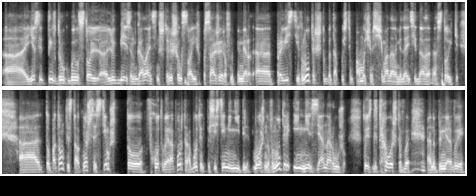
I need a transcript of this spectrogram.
а, если ты вдруг был столь э, любезен, галантен, что решил своих пассажиров, например, э, провести внутрь, чтобы, допустим, помочь им с чемоданами дойти до стойки, а, то потом ты столкнешься с тем, что то вход в аэропорт работает по системе Ниппель. Можно внутрь и нельзя наружу. То есть для того, чтобы, например, вы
